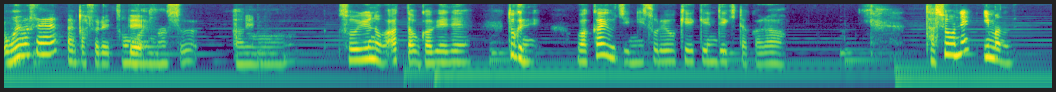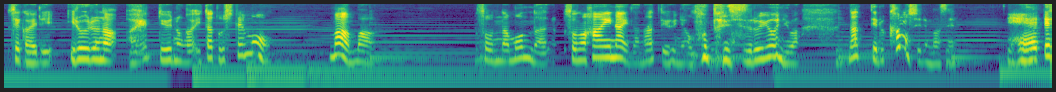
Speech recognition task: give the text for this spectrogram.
思いません？なんかそれっと思ています。あのそういうのがあったおかげで特に若いうちにそれを経験できたから多少ね今の世界でいろいろなあれっていうのがいたとしてもまあまあそんなもんだその範囲内だなっていうふうに思ったりするようにはなってるかもしれません。ねで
